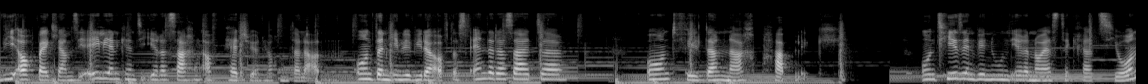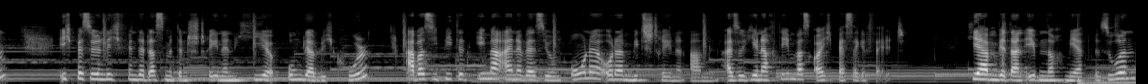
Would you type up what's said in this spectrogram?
Wie auch bei Clumsy Alien könnt ihr ihre Sachen auf Patreon herunterladen. Und dann gehen wir wieder auf das Ende der Seite und filtern nach Public. Und hier sehen wir nun ihre neueste Kreation. Ich persönlich finde das mit den Strähnen hier unglaublich cool, aber sie bietet immer eine Version ohne oder mit Strähnen an, also je nachdem, was euch besser gefällt. Hier haben wir dann eben noch mehr Frisuren,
